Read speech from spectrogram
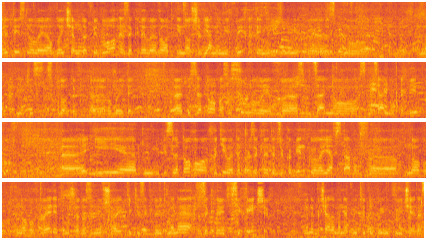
Притиснули обличчям до підлоги, закрили рот і нос, щоб я не міг дихати, не, міг е, ну, якийсь спротив е, робити. Е, Після того засунули в спеціальну, спеціальну кабінку. І після того хотіли також закрити цю кабінку, але я вставив е, ногу, ногу в двері, тому що розумів, що як тільки закриють мене, закриють всіх інших. Вони почали мене бити дубинкою через,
